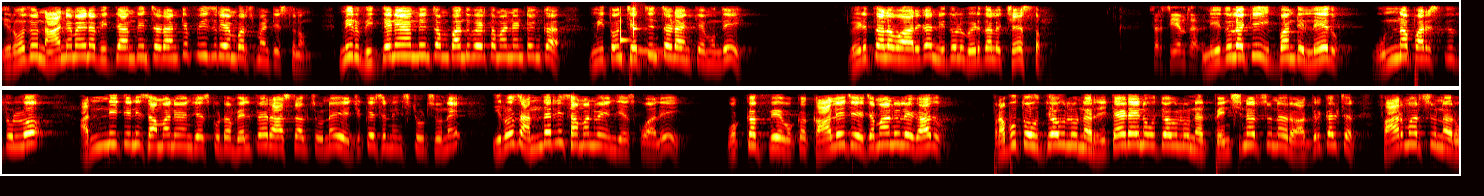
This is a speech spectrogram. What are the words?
ఈరోజు నాణ్యమైన విద్య అందించడానికి ఫీజు రియంబర్స్మెంట్ ఇస్తున్నాం. మీరు విద్యనే అందించం బంద్ పెడతామని అంటే ఇంకా మీతో చర్చించడానికి ఏముంది? విడతల వారిగా నిధులు విడుదల చేస్తాం. సార్ సీఎం సార్ నిధులకి ఇబ్బంది లేదు. ఉన్న పరిస్థితుల్లో అన్నిటినీ సమన్వయం చేసుకుంటాం. వెల్ఫేర్ హాస్టల్స్ ఉన్నాయి ఎడ్యుకేషన్ ఇన్స్టిట్యూట్స్ ఉన్నాయి. ఈరోజు అందరినీ సమన్వయం చేసుకోవాలి. ఒక్క ఒక్క కాలేజీ యజమానులే కాదు. ప్రభుత్వ ఉద్యోగులు ఉన్నారు రిటైర్డ్ అయిన ఉద్యోగులు ఉన్నారు పెన్షనర్స్ ఉన్నారు అగ్రికల్చర్ ఫార్మర్స్ ఉన్నారు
